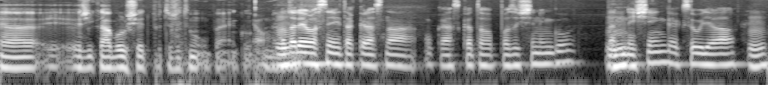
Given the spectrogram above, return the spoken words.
uh, říká bullshit, protože tomu úplně jako... Jo. No tady je vlastně i ta krásná ukázka toho positioningu, ten mm. nishing, jak se udělal, mm.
